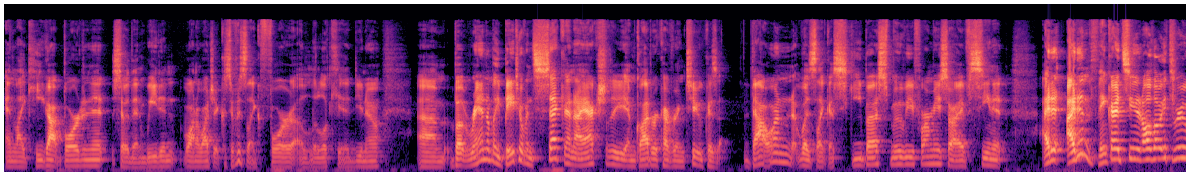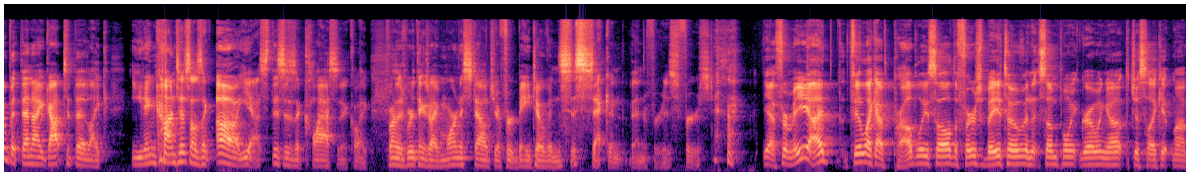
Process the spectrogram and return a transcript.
and like he got bored in it, so then we didn't want to watch it because it was like for a little kid, you know. Um, but randomly, Beethoven's second, I actually am glad we're covering too because that one was like a ski bus movie for me. So I've seen it. I didn't. I didn't think I'd seen it all the way through, but then I got to the like eating contest. I was like, oh yes, this is a classic. Like one of those weird things. Where I have more nostalgia for Beethoven's second than for his first. yeah, for me, I feel like I probably saw the first Beethoven at some point growing up, just like at my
